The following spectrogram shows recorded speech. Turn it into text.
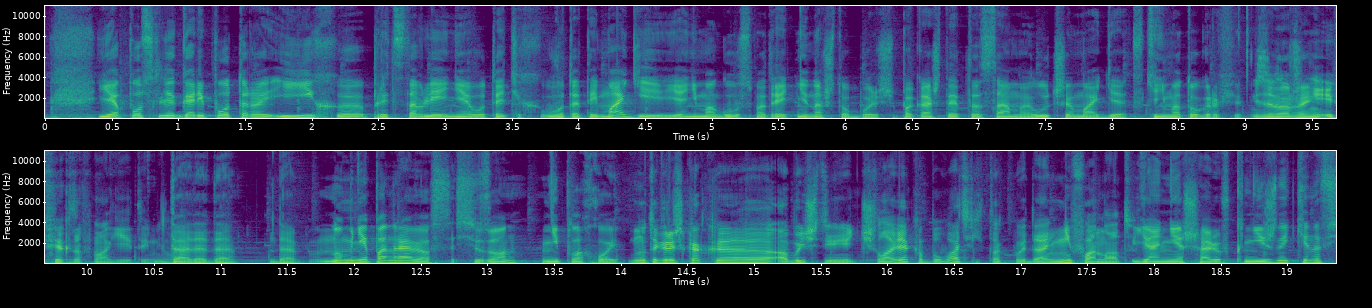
я после Гарри Поттера и их э, представления вот этих, вот этой магии, я не могу смотреть ни на что больше. Пока что это самая лучшая магия в кинематографе. Изображение эффектов магии ты имел. Да-да-да, да. Ну, мне понравился сезон, неплохой. Ну, ты говоришь, как э, обычный человек, обыватель такой, да, не фанат. Я не шарю в книжной киновселенной.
